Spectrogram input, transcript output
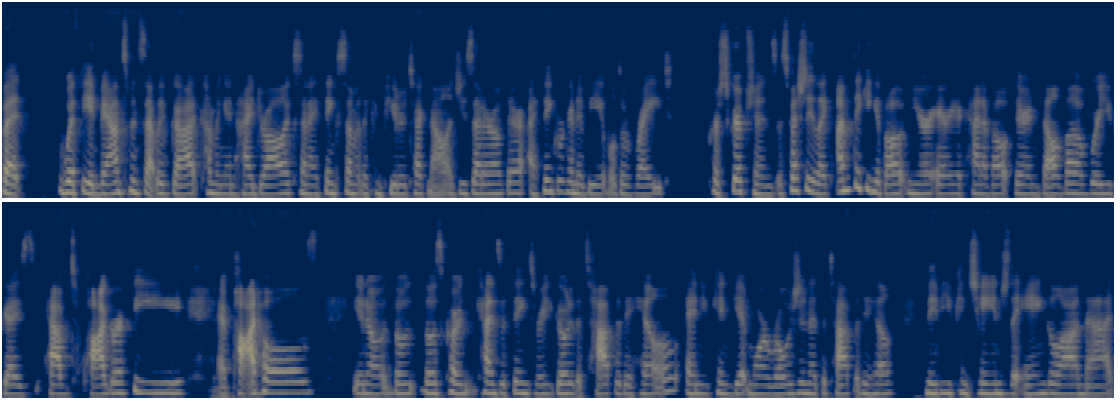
but with the advancements that we've got coming in hydraulics and I think some of the computer technologies that are out there, I think we're going to be able to write prescriptions, especially like I'm thinking about in your area, kind of out there in Velva, where you guys have topography and potholes, you know, those, those kinds of things where you go to the top of the hill and you can get more erosion at the top of the hill. Maybe you can change the angle on that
